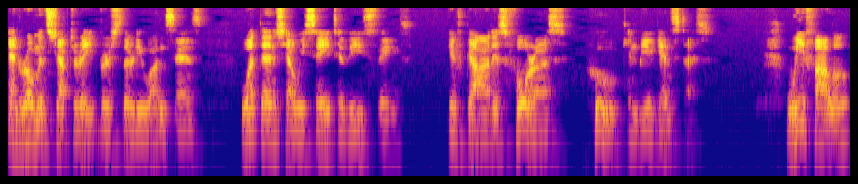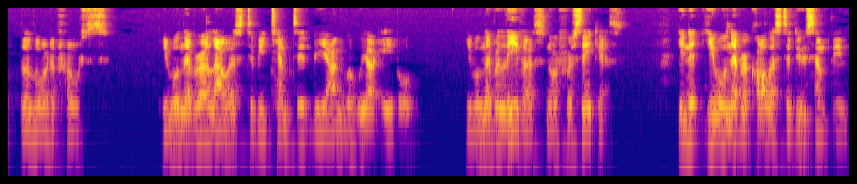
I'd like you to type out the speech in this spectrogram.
And Romans chapter 8 verse 31 says, "What then shall we say to these things? If God is for us, who can be against us? We follow the Lord of hosts. He will never allow us to be tempted beyond what we are able. He will never leave us nor forsake us. He, ne- he will never call us to do something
